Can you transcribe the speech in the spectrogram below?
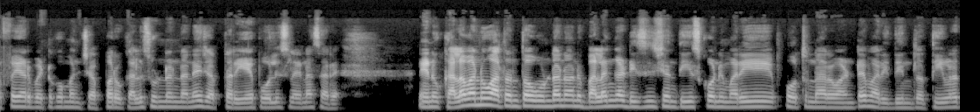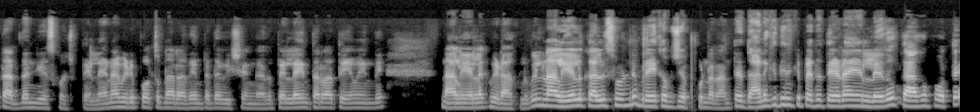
ఎఫ్ఐఆర్ పెట్టుకోమని చెప్పరు. కలిసి ఉండండి అనే చెప్తారు. ఏ పోలీసులు అయినా సరే. నేను కలవను అతనితో ఉండను అని బలంగా డిసిషన్ తీసుకొని మరీ పోతున్నారు అంటే మరి దీంట్లో తీవ్రత అర్థం చేసుకోవచ్చు. పెళ్ళైనా విడిపోతున్నారు. అదేం పెద్ద విషయం కాదు. పెళ్ళైన తర్వాత ఏమైంది? నాలుగేళ్ళకు విడాకులు వీళ్ళు నాలుగేళ్ళు కలిసి ఉండి బ్రేకప్ చెప్పుకున్నారు. అంతే. దానికి దీనికి పెద్ద తేడా ఏం లేదు. కాకపోతే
